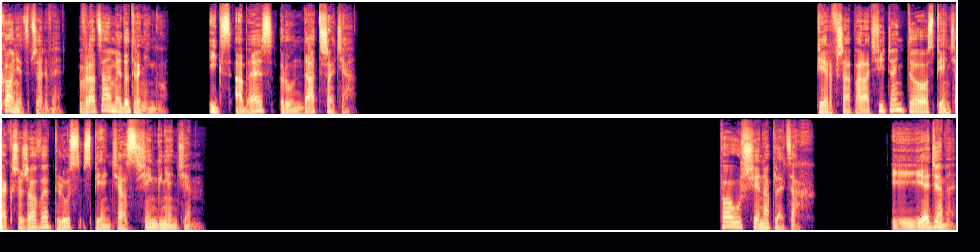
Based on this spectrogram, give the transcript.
Koniec przerwy. Wracamy do treningu. XABS runda trzecia. Pierwsza para ćwiczeń to spięcia krzyżowe plus spięcia z sięgnięciem. Połóż się na plecach. I jedziemy.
